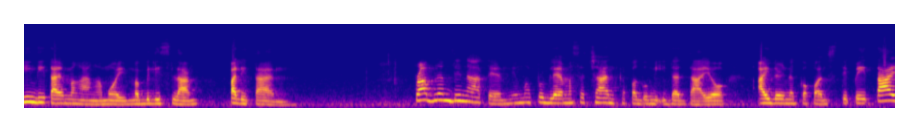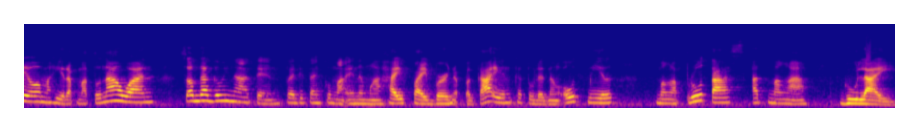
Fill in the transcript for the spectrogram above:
hindi tayo mangangamoy. Mabilis lang palitan. Problem din natin, yung mga problema sa tiyan kapag umiidad tayo. Either nagko-constipate tayo, mahirap matunawan. So, ang gagawin natin, pwede tayong kumain ng mga high fiber na pagkain katulad ng oatmeal, mga prutas at mga gulay.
